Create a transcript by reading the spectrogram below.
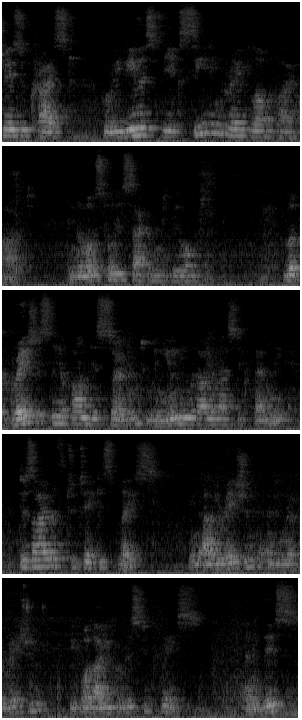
Jesus Christ, who revealest the exceeding great love of thy heart in the most holy sacrament of the altar, look graciously upon this servant who, in union with our monastic family, desireth to take his place in adoration and in reparation before thy Eucharistic face, and this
